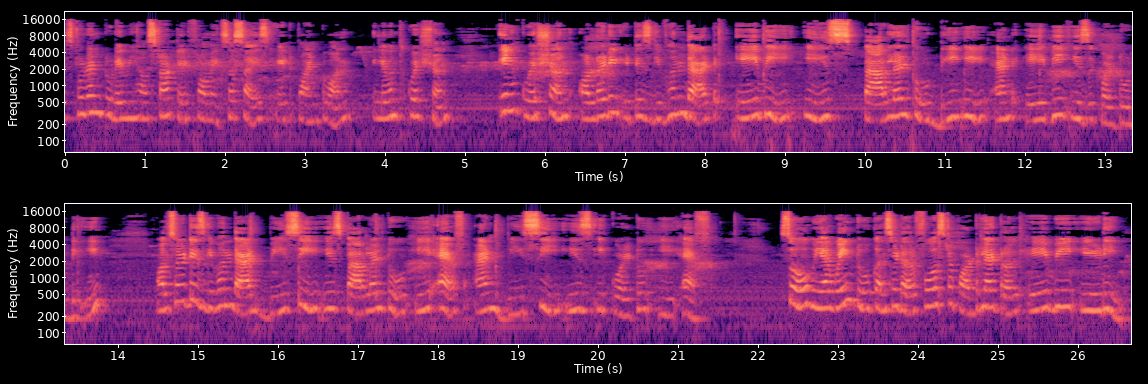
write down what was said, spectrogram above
Student, today we have started from exercise 8.1, 11th question. In question, already it is given that AB is parallel to DE and AB is equal to DE. Also, it is given that BC is parallel to EF and BC is equal to EF. So, we are going to consider first quadrilateral ABED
